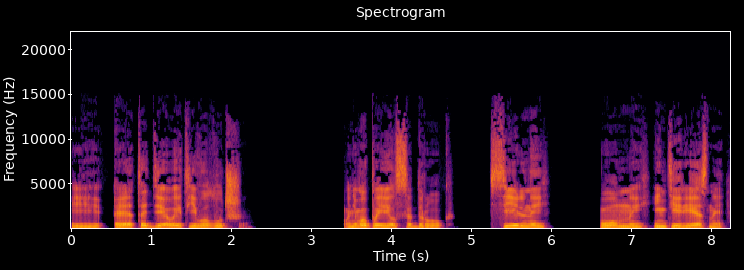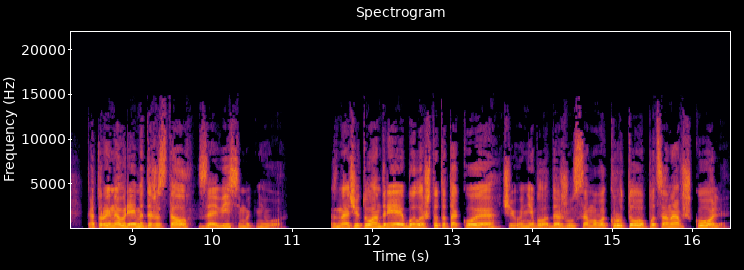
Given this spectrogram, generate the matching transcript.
и это делает его лучше. У него появился друг, сильный, умный, интересный, который на время даже стал зависим от него. Значит, у Андрея было что-то такое, чего не было даже у самого крутого пацана в школе.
